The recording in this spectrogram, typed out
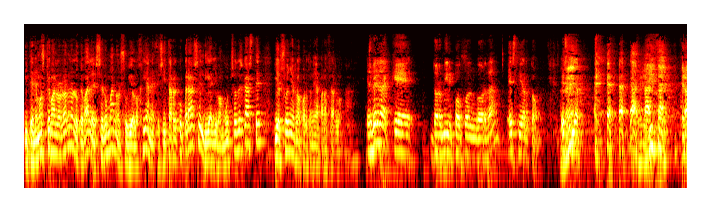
y tenemos que valorarlo en lo que vale. El ser humano en su biología necesita recuperarse, el día lleva mucho desgaste y el sueño es la oportunidad para hacerlo. ¿Es verdad que dormir poco engorda? Es cierto. Es ¿Eh? cierto. Pero,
